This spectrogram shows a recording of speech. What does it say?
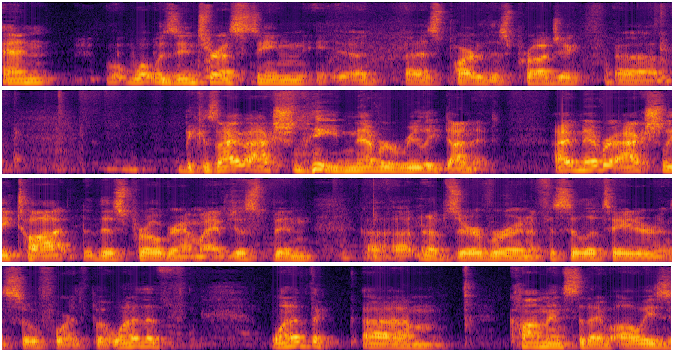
And what was interesting uh, as part of this project, um, because I've actually never really done it. I've never actually taught this program. I've just been uh, an observer and a facilitator and so forth. But one of the one of the um, comments that I've always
